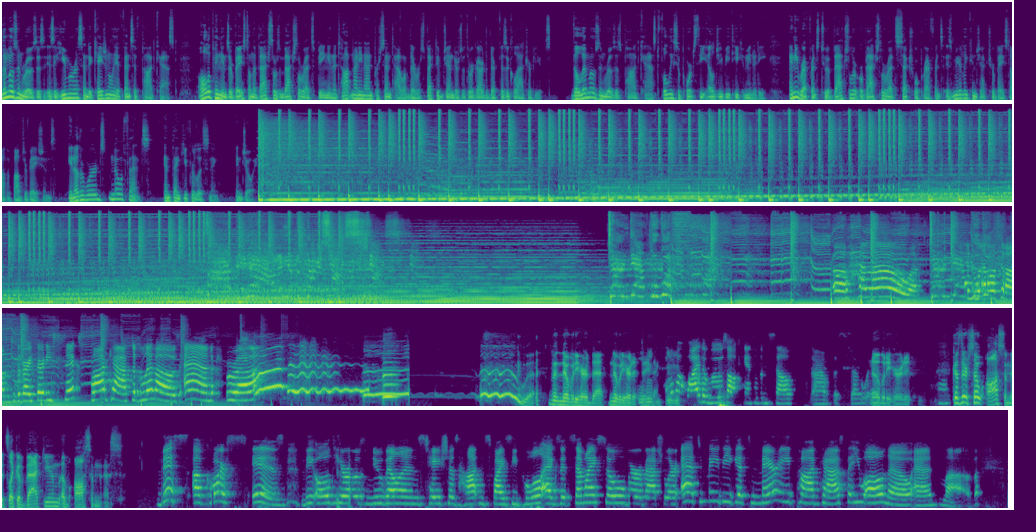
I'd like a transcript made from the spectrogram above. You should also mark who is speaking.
Speaker 1: Limos and Roses is a humorous and occasionally offensive podcast. All opinions are based on the bachelors and bachelorettes being in the top 99 percentile of their respective genders with regard to their physical attributes. The Limos and Roses podcast fully supports the LGBT community. Any reference to a bachelor or bachelorette's sexual preference is merely conjecture based off of observations. In other words, no offense. And thank you for listening. Enjoy.
Speaker 2: Welcome very 36th podcast of Limos and Roses.
Speaker 1: Then nobody heard that. Nobody heard it.
Speaker 3: Mhm.
Speaker 2: I don't know why the woos all canceled themselves out. That's so weird.
Speaker 3: Nobody heard it.
Speaker 1: Because they're so awesome. It's like a vacuum of awesomeness.
Speaker 2: This, of course, is the old heroes, new villains, Tasha's hot and spicy pool exit, semi sober bachelorette, maybe gets married podcast that you all know and love.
